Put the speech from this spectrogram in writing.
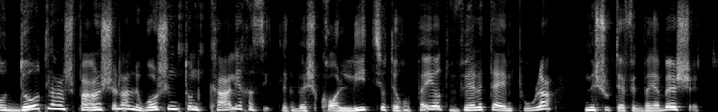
הודות להשפעה שלה לוושינגטון קל יחסית לגבש קואליציות אירופאיות ולתאם פעולה משותפת ביבשת.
